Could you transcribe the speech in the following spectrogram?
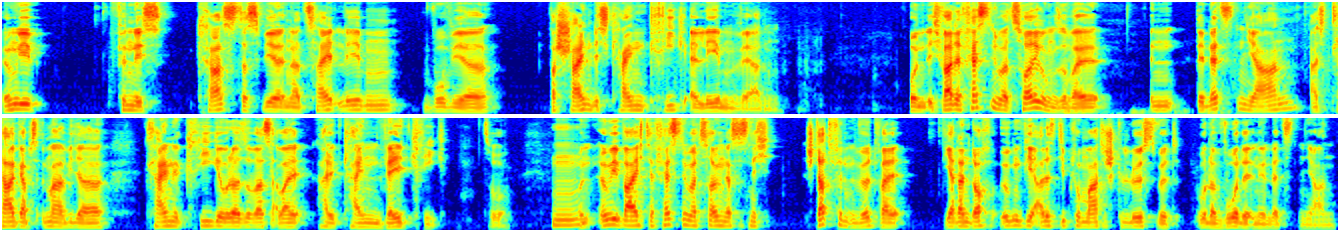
irgendwie finde ich es krass, dass wir in einer Zeit leben, wo wir wahrscheinlich keinen Krieg erleben werden. Und ich war der festen Überzeugung so, weil in den letzten Jahren, also klar gab es immer wieder kleine Kriege oder sowas, aber halt keinen Weltkrieg. So. Mhm. Und irgendwie war ich der festen Überzeugung, dass es nicht stattfinden wird, weil ja dann doch irgendwie alles diplomatisch gelöst wird oder wurde in den letzten Jahren.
